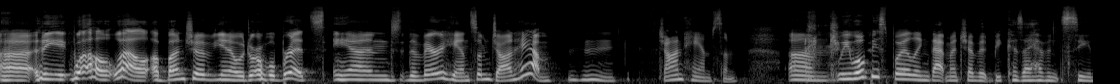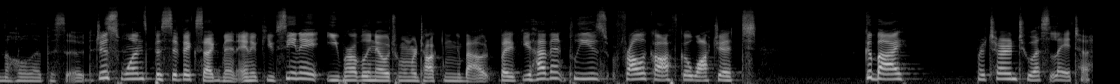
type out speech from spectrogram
of uh, the well well a bunch of you know adorable Brits and the very handsome John Hamm. John Hampson. Um, we won't be spoiling that much of it because I haven't seen the whole episode. Just one specific segment, and if you've seen it, you probably know which one we're talking about. But if you haven't, please frolic off, go watch it. Goodbye. Return to us later.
